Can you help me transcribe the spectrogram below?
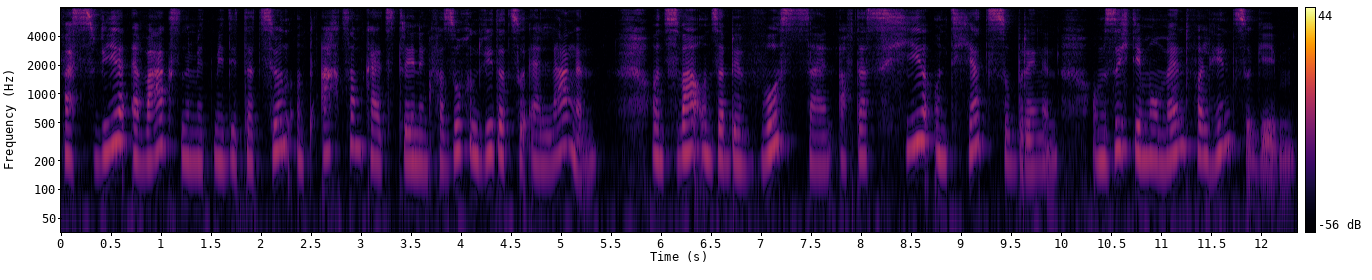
was wir Erwachsene mit Meditation und Achtsamkeitstraining versuchen wieder zu erlangen. Und zwar unser Bewusstsein auf das Hier und Jetzt zu bringen, um sich dem Moment voll hinzugeben.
